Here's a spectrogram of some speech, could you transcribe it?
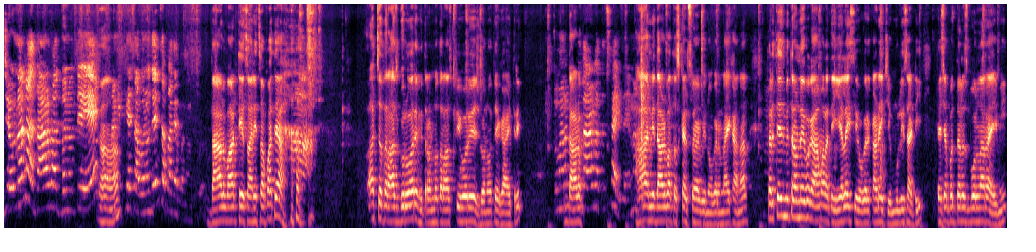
जेवणाला डाळ भात बनवते ठेचा डाळ भात ठेचा आणि चपात्या. अच्छा तर आज गुरुवार आहे मित्रांनो तर आज प्युअर व्हेज बनवते गायत्री डाळ- हा मी डाळ भातच काय सोयाबीन वगैरे नाही खाणार. तर तेच मित्रांनो हे बघा आम्हाला ते एल आय सी वगैरे काढायची मुलीसाठी. त्याच्याबद्दलच बोलणार आहे मी.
